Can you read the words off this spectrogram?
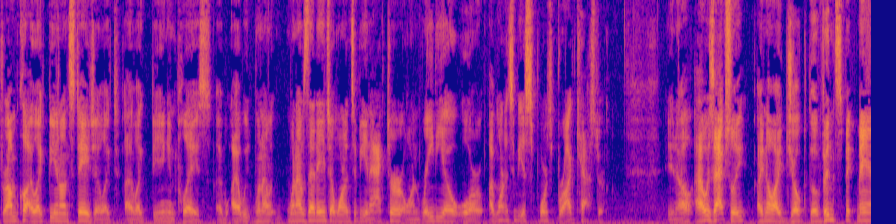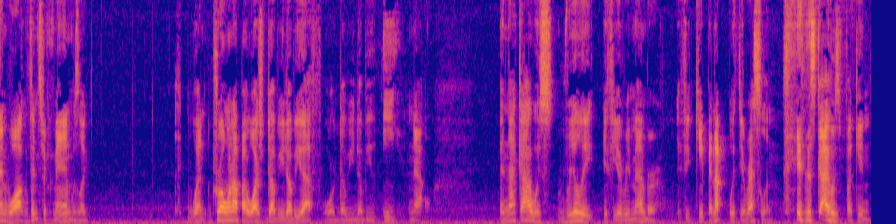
Drama club I like being on stage. I liked I liked being in plays. I, I, when I when I was that age I wanted to be an actor on radio or I wanted to be a sports broadcaster. You know, I was actually, I know I joked the Vince McMahon walk. Vince McMahon was like, when growing up, I watched WWF or WWE now. And that guy was really, if you remember, if you're keeping up with your wrestling, this guy was fucking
